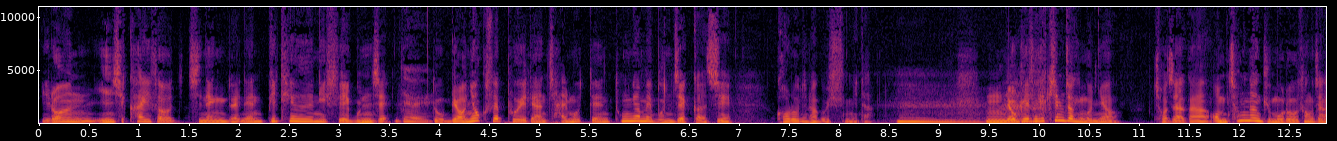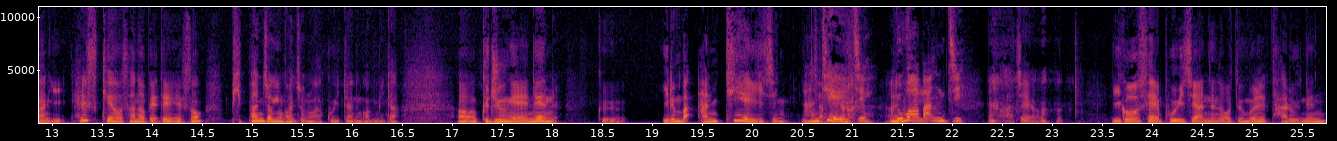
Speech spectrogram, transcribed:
이런 인식 하에서 진행되는 fitness의 문제, 네. 또 면역 세포에 대한 잘못된 통념의 문제까지 거론을 하고 있습니다. 음. 음, 여기에서 핵심적인 건요. 저자가 엄청난 규모로 성장한 이 헬스케어 산업에 대해서 비판적인 관점을 갖고 있다는 겁니다. 어, 그 중에는 그 이른바 안티에이징 있잖아요. 안티에이징, 노화 방지. 맞아요. 이것에 보이지 않는 어둠을 다루는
